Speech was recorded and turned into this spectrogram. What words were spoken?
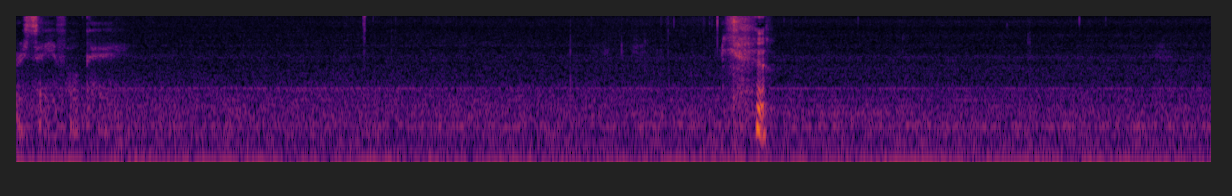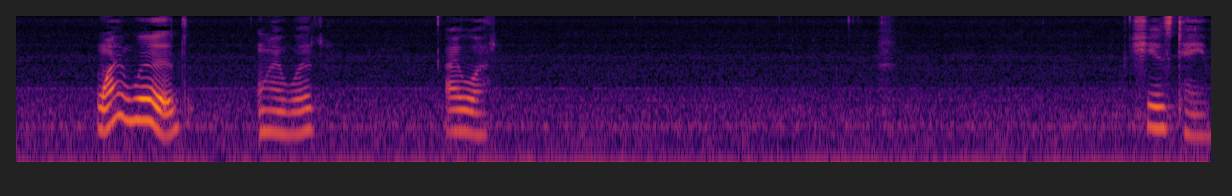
Her safe, okay? Why would? Why would? I what? She is tame.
